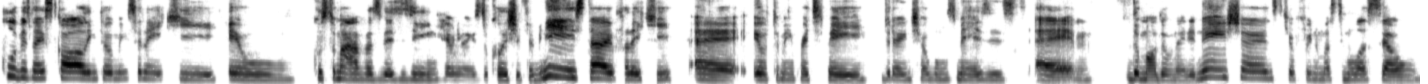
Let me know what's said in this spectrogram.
clubes na escola, então eu mencionei que eu costumava, às vezes, ir em reuniões do coletivo feminista, eu falei que é, eu também participei durante alguns meses é, do Model United Nations, que eu fui numa simulação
